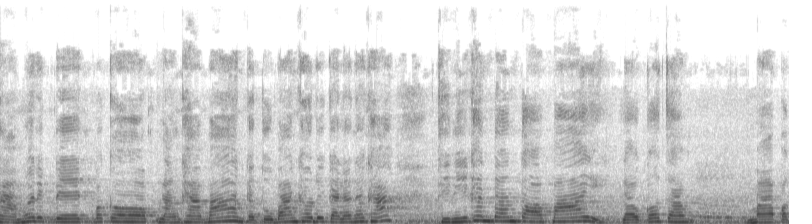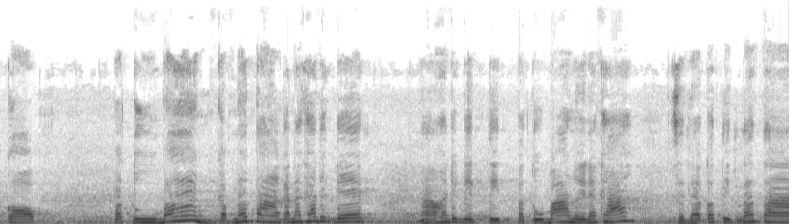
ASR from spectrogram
ค่ะเมื่อเด็กๆประกอบหลังคาบ้านกับตัวบ้านเข้าด้วยกันแล้วนะคะ ทีนี้ขั้นตอนต่อไป เราก็จะมาประกอบประตูบ้านกับหน้าต่างกันนะคะ เด็กๆ เอาให้เด็กๆ ติดประตูบ้านเลยนะคะ เสร็จแล้วก็ติดหน้าต่า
